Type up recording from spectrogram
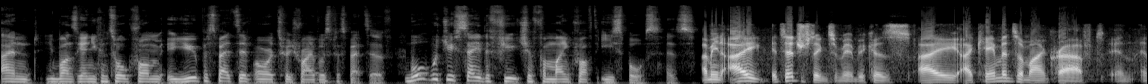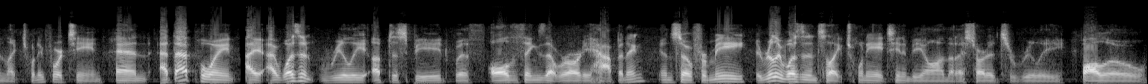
and once again, you can talk from a you perspective or a Twitch rivals perspective. What would you say the future for Minecraft esports is? I mean, I it's interesting to me because I I came into Minecraft in in like 2014, and at that point, I I wasn't really up to speed with all the things that were already happening, and so for me, it really wasn't until like 2018 and beyond that I started to really follow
